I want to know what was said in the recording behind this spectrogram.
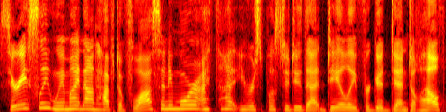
Seriously, we might not have to floss anymore. I thought you were supposed to do that daily for good dental health.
